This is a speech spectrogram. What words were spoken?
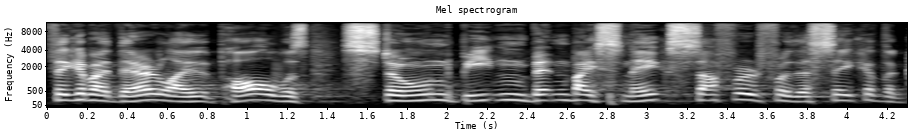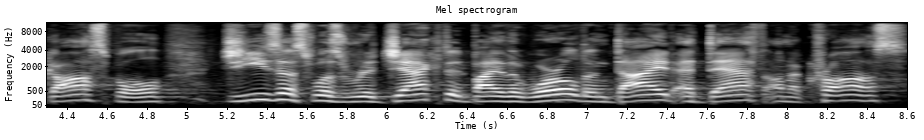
think about their life. Paul was stoned, beaten, bitten by snakes, suffered for the sake of the gospel. Jesus was rejected by the world and died a death on a cross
